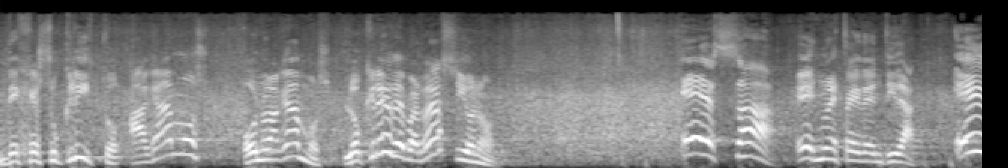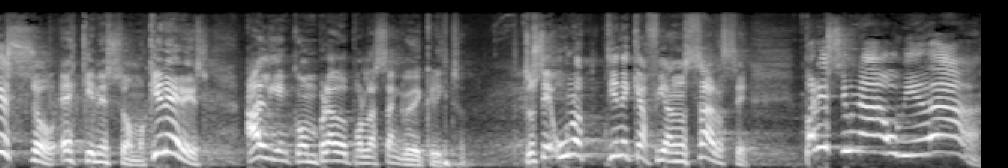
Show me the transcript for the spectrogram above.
de Jesucristo. Hagamos o no hagamos. ¿Lo crees de verdad, sí o no? Esa es nuestra identidad. Eso es quienes somos. ¿Quién eres? Alguien comprado por la sangre de Cristo. Entonces uno tiene que afianzarse. Parece una obviedad,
